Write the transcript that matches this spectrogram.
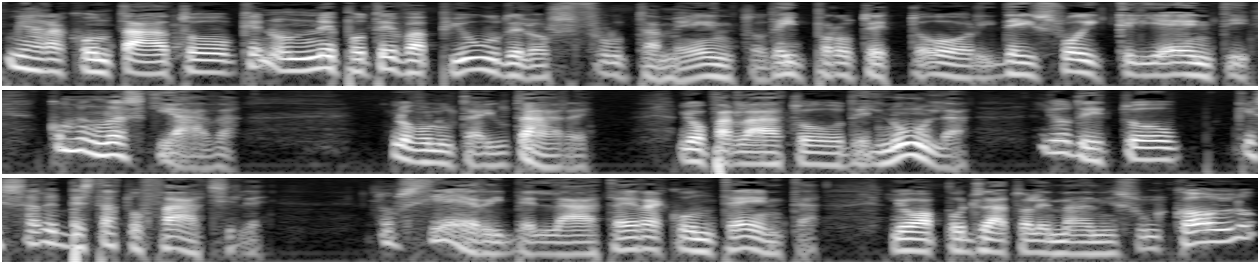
Mi ha raccontato che non ne poteva più dello sfruttamento, dei protettori, dei suoi clienti, come una schiava. L'ho voluta aiutare. Le ho parlato del nulla. Le ho detto che sarebbe stato facile. Non si è ribellata, era contenta. Le ho appoggiato le mani sul collo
